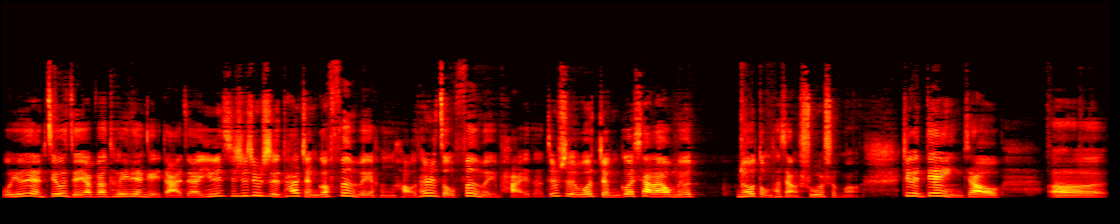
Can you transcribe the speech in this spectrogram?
我有点纠结要不要推荐给大家，因为其实就是它整个氛围很好，它是走氛围派的，就是我整个下来我没有没有懂他想说什么。这个电影叫。呃，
